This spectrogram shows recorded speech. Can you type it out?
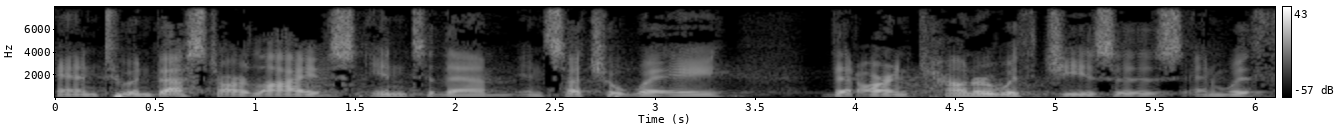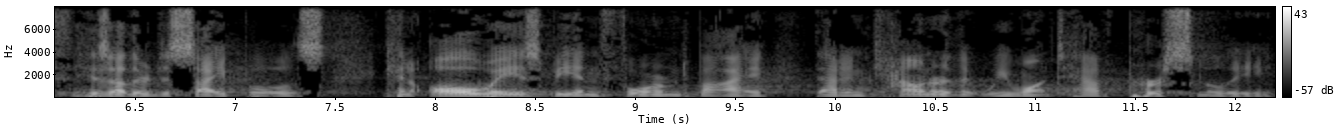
and to invest our lives into them in such a way that our encounter with Jesus and with his other disciples can always be informed by that encounter that we want to have personally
